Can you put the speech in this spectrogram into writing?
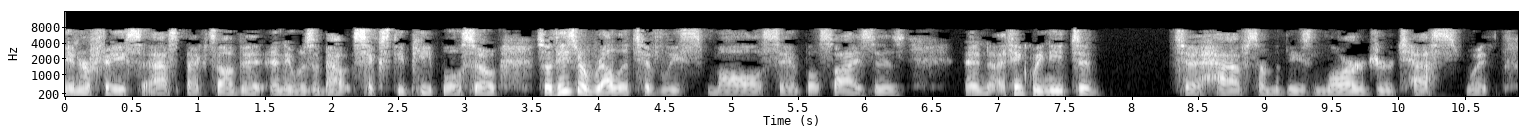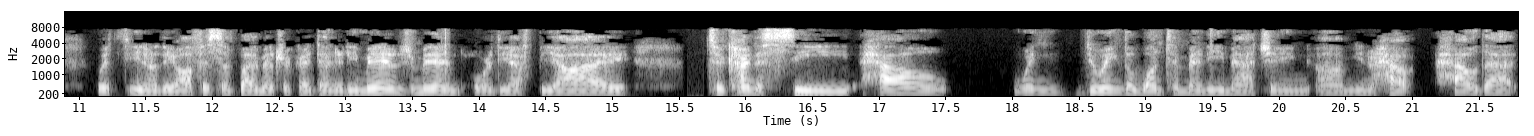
interface aspects of it and it was about 60 people. So, so these are relatively small sample sizes. And I think we need to, to have some of these larger tests with, with, you know, the Office of Biometric Identity Management or the FBI to kind of see how when doing the one to many matching, um, you know, how, how that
